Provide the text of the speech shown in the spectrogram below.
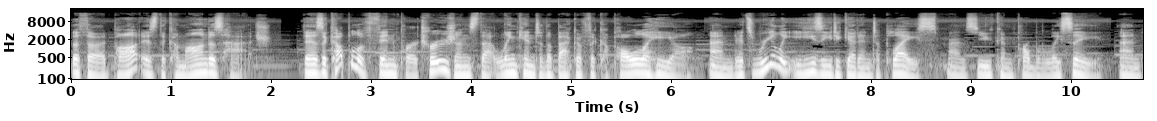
The third part is the commander's hatch, there's a couple of thin protrusions that link into the back of the cupola here, and it's really easy to get into place, as you can probably see. And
